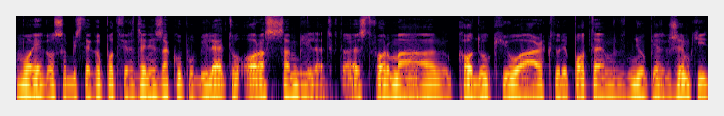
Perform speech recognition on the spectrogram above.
mojego osobistego potwierdzenia zakupu biletu oraz sam bilet. To jest forma kodu QR, który potem w dniu pielgrzymki,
